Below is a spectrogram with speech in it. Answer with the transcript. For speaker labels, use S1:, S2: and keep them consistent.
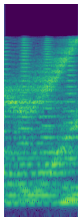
S1: Jesus.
